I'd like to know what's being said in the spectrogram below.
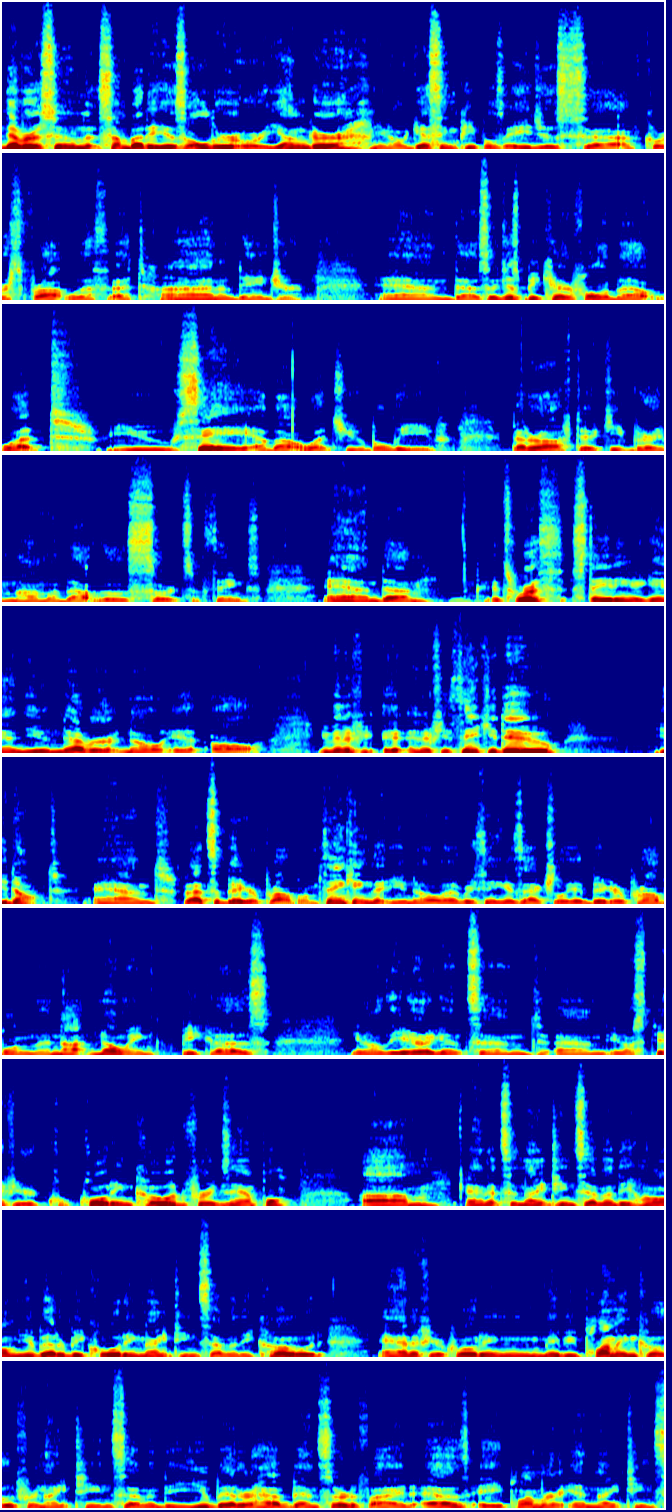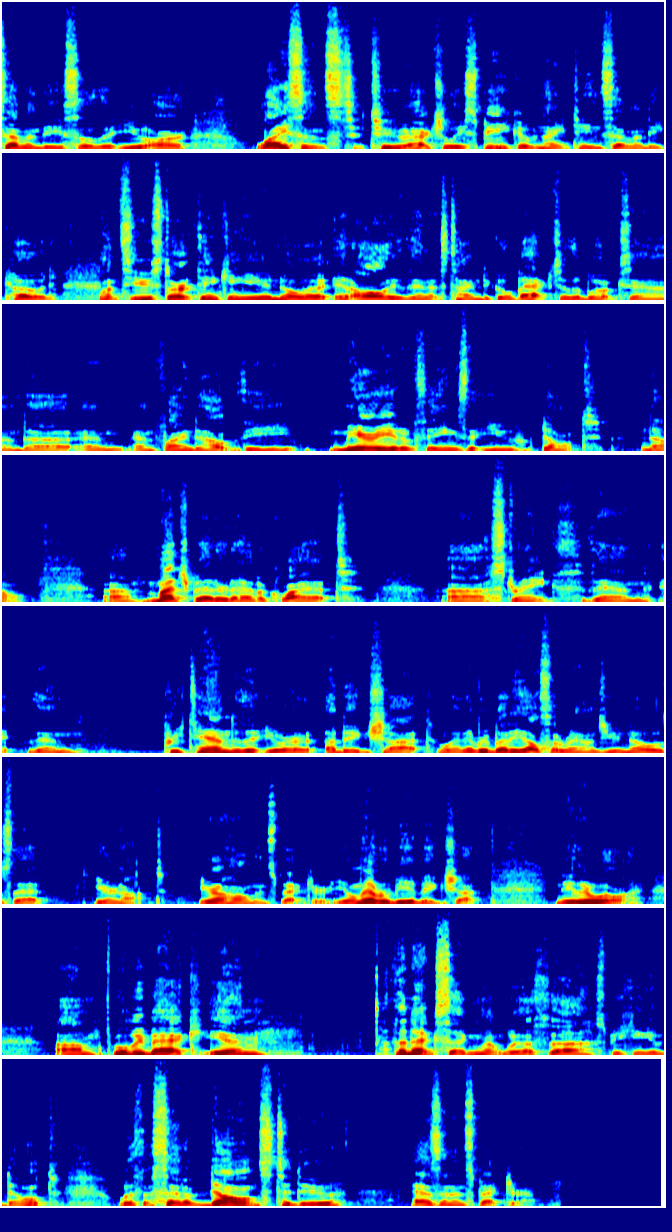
Never assume that somebody is older or younger. You know, guessing people's ages, uh, of course, fraught with a ton of danger. And uh, so just be careful about what you say about what you believe. Better off to keep very mum about those sorts of things. And um, it's worth stating again, you never know it all. Even if you, and if you think you do, you don't. And that's a bigger problem. Thinking that you know everything is actually a bigger problem than not knowing because, you know, the arrogance and, and you know, if you're qu- quoting code, for example, um, and it's a 1970 home, you better be quoting 1970 code. And if you're quoting maybe plumbing code for 1970, you better have been certified as a plumber in 1970 so that you are licensed to actually speak of 1970 code. Once you start thinking you know it all, then it's time to go back to the books and, uh, and, and find out the myriad of things that you don't know. Uh, much better to have a quiet uh, strength than than pretend that you're a big shot when everybody else around you knows that you're not. You're a home inspector. You'll never be a big shot. Neither will I. Um, we'll be back in the next segment with, uh, speaking of don't, with a set of don'ts to do as an inspector.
